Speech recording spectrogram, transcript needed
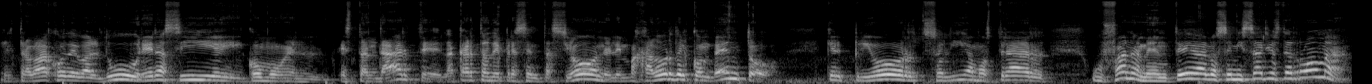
el trabajo de Baldur era así como el estandarte, la carta de presentación, el embajador del convento, que el prior solía mostrar ufanamente a los emisarios de Roma,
